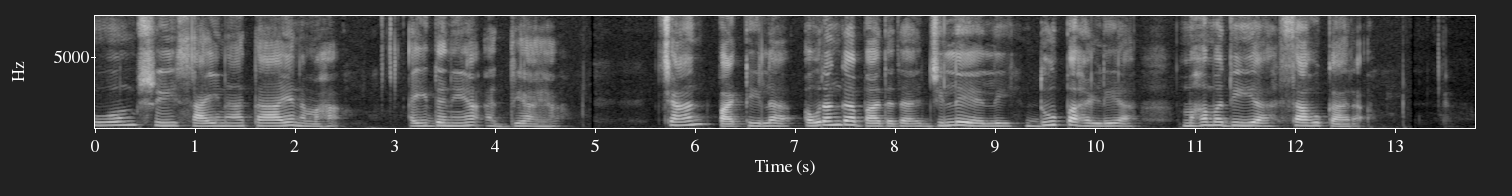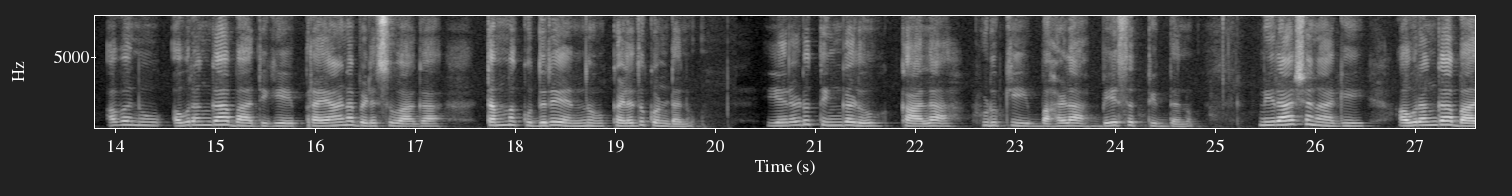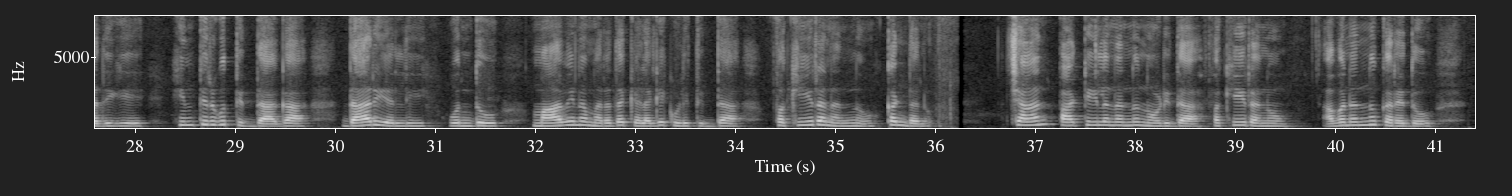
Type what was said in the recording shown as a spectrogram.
ಓಂ ಶ್ರೀ ಸಾಯಿನಾಥಾಯ ನಮಃ. ಐದನೆಯ ಅಧ್ಯಾಯ. ಚಾಂದ್ ಪಾಟೀಲ ಔರಂಗಾಬಾದದ ಜಿಲ್ಲೆಯಲ್ಲಿ ದೂಪಹಳ್ಳಿಯ ಮಹಮದೀಯ ಸಾಹುಕಾರ. ಅವನು ಔರಂಗಾಬಾದಿಗೆ ಪ್ರಯಾಣ ಬೆಳೆಸುವಾಗ ತಮ್ಮ ಕುದುರೆಯನ್ನು ಕಳೆದುಕೊಂಡನು. ಎರಡು ತಿಂಗಳು ಕಾಲ ಹುಡುಕಿ ಬಹಳ ಬೇಸತ್ತಿದ್ದನು. ನಿರಾಶನಾಗಿ ಔರಂಗಾಬಾದಿಗೆ ಹಿಂತಿರುಗುತ್ತಿದ್ದಾಗ ದಾರಿಯಲ್ಲಿ ಒಂದು ಮಾವಿನ ಮರದ ಕೆಳಗೆ ಕುಳಿತಿದ್ದ ಫಕೀರನನ್ನು ಕಂಡನು. ಚಾಂದ್ ಪಾಟೀಲನನ್ನು ನೋಡಿದ ಫಕೀರನು ಅವನನ್ನು ಕರೆದು,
